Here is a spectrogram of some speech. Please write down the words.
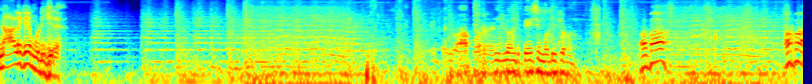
நாளைக்கே முடிக்கிறேன் வா போட ரெண்டுல வந்து பேசி முடிக்கணும் பாப்பா பாப்பா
